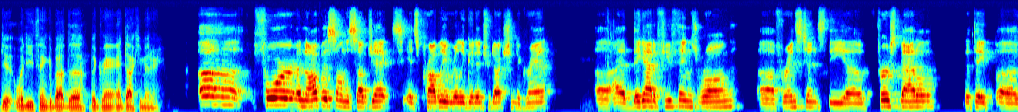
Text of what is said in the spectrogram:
Get, what do you think about the the Grant documentary? Uh, for a novice on the subject, it's probably a really good introduction to Grant. Uh, I, they got a few things wrong. Uh, for instance, the uh, first battle that they uh,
